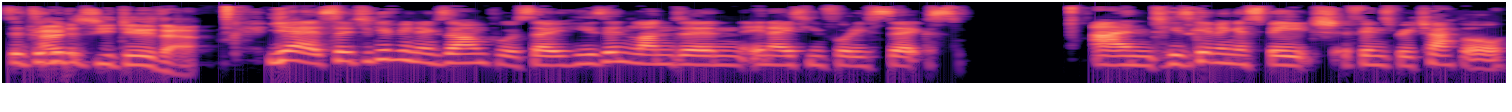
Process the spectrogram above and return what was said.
So how does he do that? Yeah, so to give you an example, so he's in London in 1846 and he's giving a speech at Finsbury Chapel,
